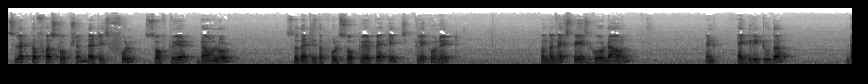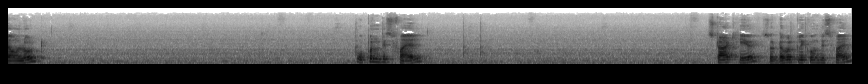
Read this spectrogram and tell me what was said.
Select the first option that is full software download so that is the full software package. Click on it. On the next page go down and agree to the download. Open this file. Start here. So double click on this file.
